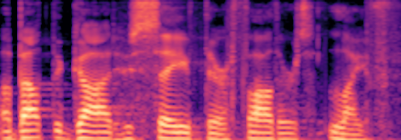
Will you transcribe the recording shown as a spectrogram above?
about the God who saved their father's life.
